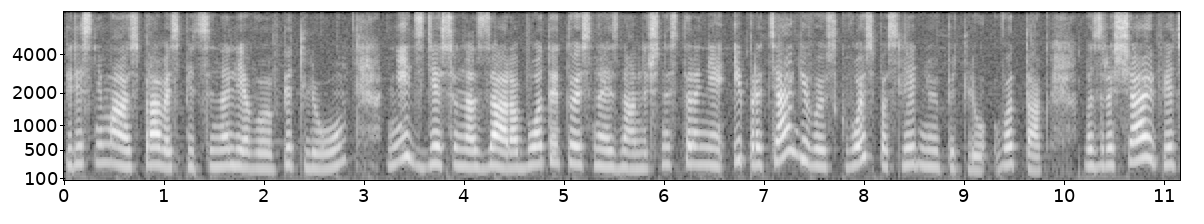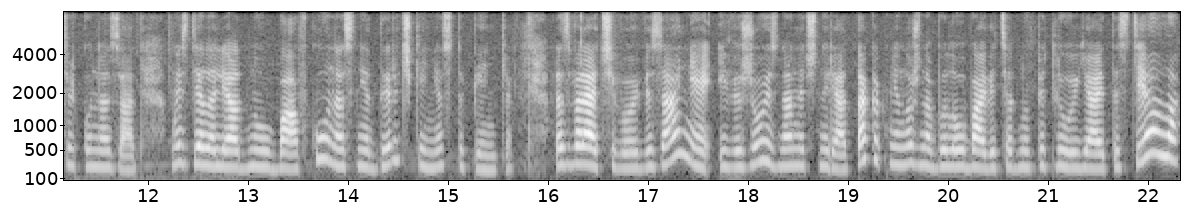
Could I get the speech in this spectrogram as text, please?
Переснимаю с правой спицы на левую петлю. Нить здесь у нас за работой, то есть на изнаночной стороне. И протягиваю сквозь последнюю петлю. Вот так. Возвращаю петельку назад. Мы сделали одну убавку, у нас нет дырочки и нет ступеньки. Разворачиваю вязание и вяжу изнаночный ряд. Так как мне нужно было убавить одну петлю, и я это сделала,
